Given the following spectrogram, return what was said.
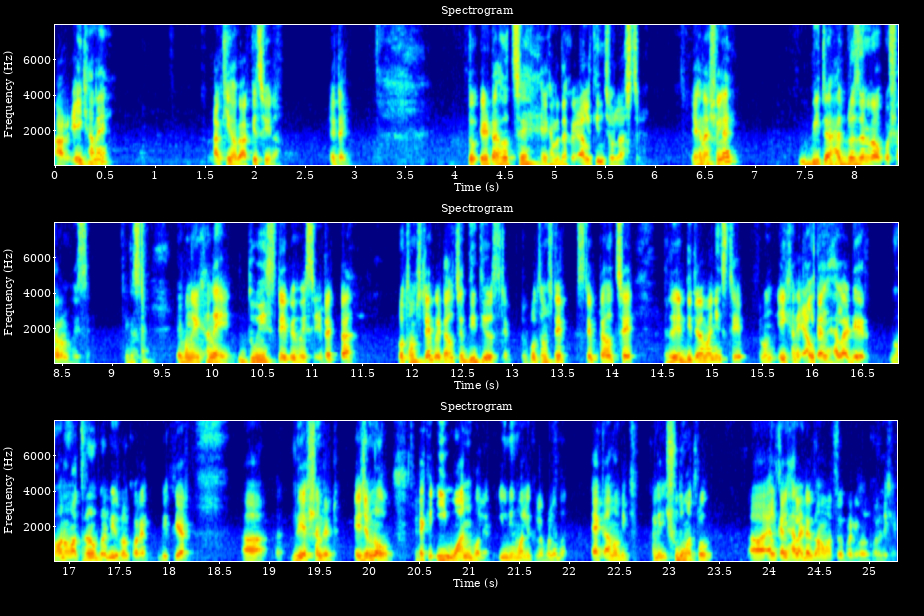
আর এইখানে আর কি হবে? আর কিছুই না। এটাই। তো এটা হচ্ছে, এখানে দেখো অ্যালকিন চলে আসছে। এখানে আসলে বিটা হাইড্রোজেনের অপসারণ হয়েছে, ঠিক আছে? এবং এখানে দুই স্টেপে হয়েছে। এটা একটা প্রথম স্টেপ এটা হচ্ছে দ্বিতীয় স্টেপ প্রথম স্টেপ স্টেপটা হচ্ছে রেট ডিটারমাইনিং স্টেপ এবং এখানে অ্যালকাইল হ্যালাইডের ঘনমাত্রার উপর নির্ভর করে বিক্রিয়ার রিয়াকশন রেট এই জন্য এটাকে ই ওয়ান বলে ইউনিমলিকুলার বলে এক আণবিক মানে শুধুমাত্র অ্যালকাইল হ্যালাইডের ঘনমাত্রার উপর নির্ভর করে দেখে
